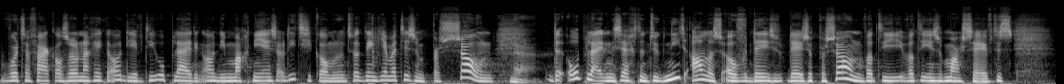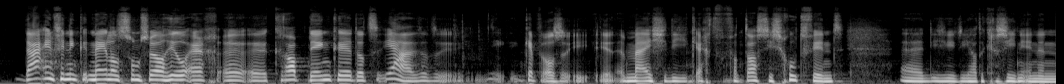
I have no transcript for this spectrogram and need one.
wordt er vaak al zo naar gekeken. Oh, die heeft die opleiding. Oh, die mag niet eens auditie komen doen. Terwijl ik denk, ja, maar het is een persoon. Ja. De opleiding zegt natuurlijk niet alles over deze, deze persoon. Wat die, wat die in zijn mars heeft. Dus daarin vind ik Nederland soms wel heel erg uh, uh, krap denken. Dat, ja, dat, ik heb wel eens een meisje die ik echt fantastisch goed vind. Die, die had ik gezien in een,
